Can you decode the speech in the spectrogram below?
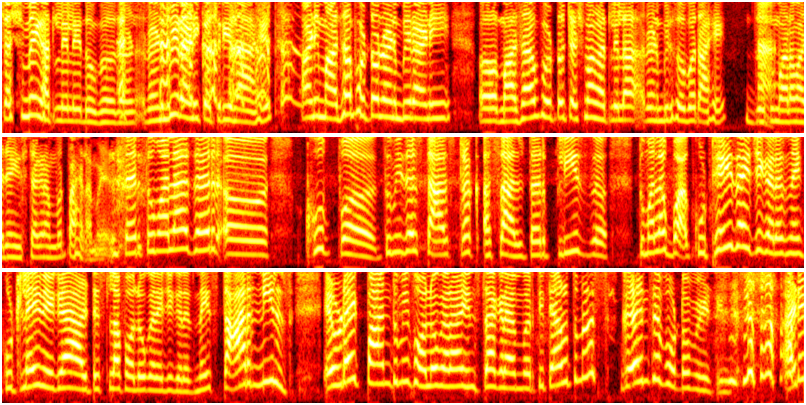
चष्मे घातलेले दोघं जण. रणबीर आणि कतरीना आहेत. आणि माझा फोटो रणबीर आणि माझा फोटो चष्मा घातलेला रणबीर सोबत आहे. जो तुम्हाला माझ्या इंस्टाग्रामवर पाहायला मिळेल. तर तुम्हाला जर खूप तुम्ही जर स्टार स्ट्रक असाल तर प्लीज तुम्हाला कुठेही जायची गरज नाही कुठल्याही वेगळ्या आर्टिस्टला फॉलो करायची गरज नाही. स्टार नील्स एवढं एक पान तुम्ही फॉलो करा इंस्टाग्रामवरती त्यावर तुम्हाला सगळ्यांचे फोटो मिळतील. आणि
